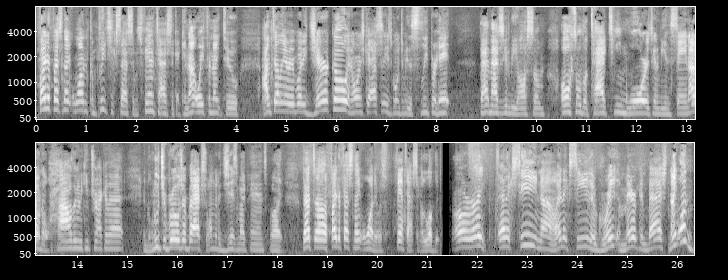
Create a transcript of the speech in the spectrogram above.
Fyter Fest Night 1, complete success. It was fantastic. I cannot wait for Night 2. I'm telling everybody, Jericho and Orange Cassidy is going to be the sleeper hit. That match is going to be awesome. Also, the tag team war is going to be insane. I don't know how they're going to keep track of that. And the Lucha Bros are back, so I'm going to jizz my pants. But that's uh, Fyter Fest Night 1. It was fantastic. I loved it. All right, NXT now. NXT, the Great American Bash, Night 1.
